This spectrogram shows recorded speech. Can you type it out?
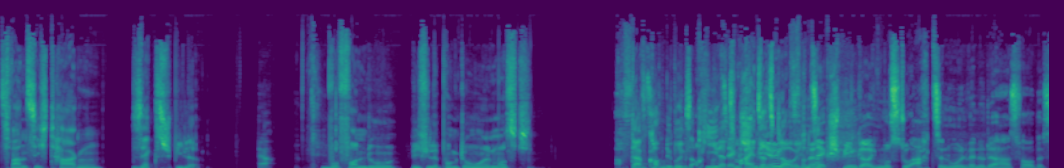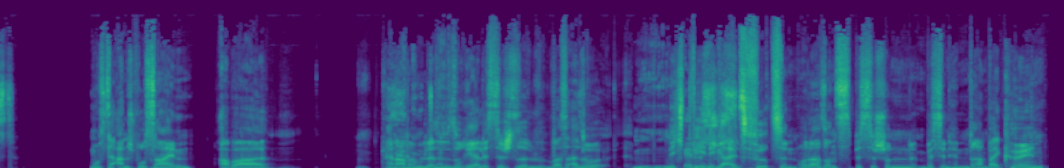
20 Tagen sechs Spiele. Ja. Wovon du wie viele Punkte holen musst? Da kommt übrigens auch jeder zum Einsatz, Spielen- glaube ich. Von Ne? sechs Spielen, glaube ich, musst du 18 holen, wenn du der HSV bist. Muss der Anspruch sein, aber keine Ja, Ahnung, gut. also so realistisch, was also nicht weniger als 14, oder? Sonst bist du schon ein bisschen hinten dran. Bei Köln,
